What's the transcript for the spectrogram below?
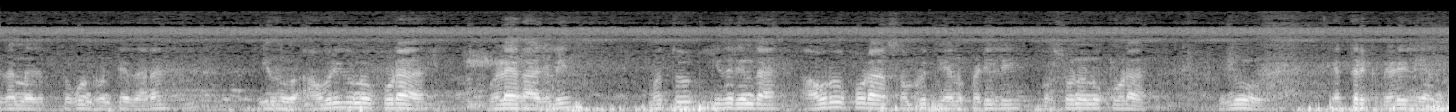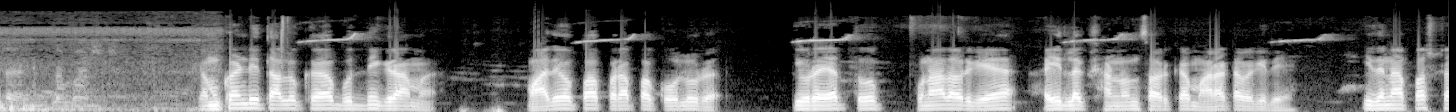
ಇದನ್ನು ತಗೊಂಡು ಹೊಂಟಿದ್ದಾರೆ. ಇದು ಅವರಿಗೂ ಕೂಡ ಒಳ್ಳೆಯದಾಗಲಿ ಮತ್ತು ಇದರಿಂದ ಅವರೂ ಕೂಡ ಸಮೃದ್ಧಿಯನ್ನು ಪಡೀಲಿ, ಬಸವಣ್ಣನೂ ಕೂಡ ಇನ್ನೂ ಎತ್ತರಕ್ಕೆ ಬೆಳೀಲಿ ಅಂತ ನಮ್ಮ ಆಶೆ. ಜಮಖಂಡಿ ತಾಲೂಕ ಬುದ್ನಿ ಗ್ರಾಮ, ಮಾದೇವಪ್ಪ ಪರಪ್ಪ ಕೋಲೂರು. ಇವರ ಎತ್ತು ಪುನಾದವ್ರಿಗೆ ಐದು ಲಕ್ಷ ಹನ್ನೊಂದು ಸಾವಿರಕ್ಕೆ ಮಾರಾಟವಾಗಿದೆ. ಇದನ್ನು ಫಸ್ಟ್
